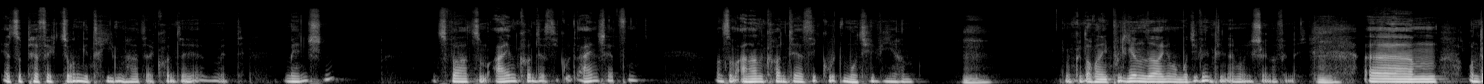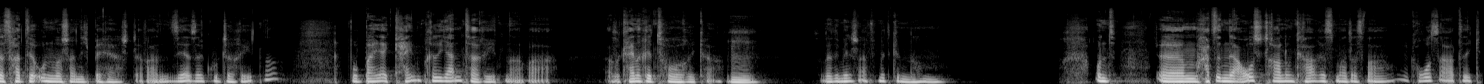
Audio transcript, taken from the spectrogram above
er zur Perfektion getrieben hat. Er konnte mit Menschen, und zwar zum einen konnte er sie gut einschätzen und zum anderen konnte er sie gut motivieren. Mhm. Man könnte auch manipulieren sagen, aber motivieren klingt immer schöner, finde ich. Mhm. Ähm, und das hat er unwahrscheinlich beherrscht. Er war ein sehr, sehr guter Redner, wobei er kein brillanter Redner war. Also kein Rhetoriker, Mhm. sondern die Menschen einfach mitgenommen. Und ähm, hatte eine Ausstrahlung, Charisma, das war großartig,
